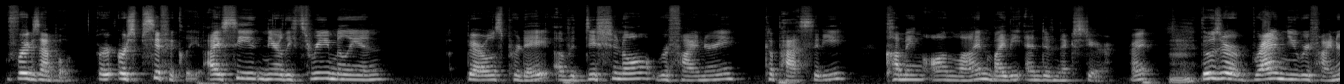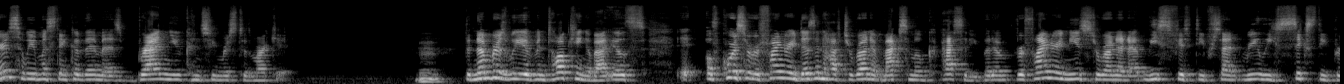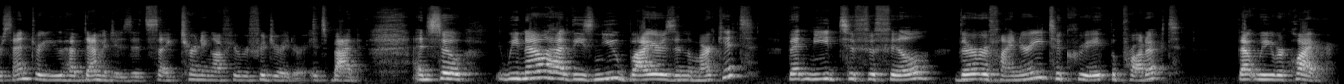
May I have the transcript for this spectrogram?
for example or, or specifically i see nearly 3 million barrels per day of additional refinery capacity coming online by the end of next year right? Mm-hmm. those are brand new refiners so we must think of them as brand new consumers to the market Mm. The numbers we have been talking about, it, of course, a refinery doesn't have to run at maximum capacity, but a refinery needs to run at at least 50%, really 60%, or you have damages. It's like turning off your refrigerator. It's bad. And so we now have these new buyers in the market that need to fulfill their refinery to create the product that we require.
